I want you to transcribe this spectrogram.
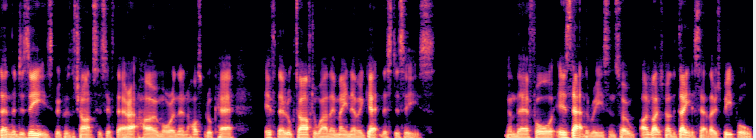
than the disease because the chances if they're at home or in hospital care if they're looked after well, they may never get this disease. And therefore, is that the reason? So I'd like to know the data set those people.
